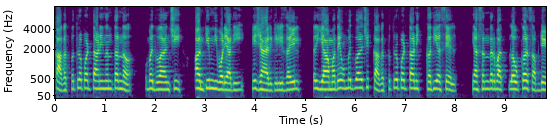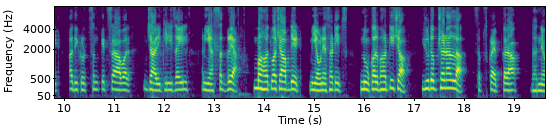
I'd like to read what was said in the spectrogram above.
कागदपत्र पडताळणीनंतरनं उमेदवारांची अंतिम निवड यादी हे जाहीर केली जाईल. तर यामध्ये उमेदवाराची कागदपत्र पडताळणी कधी असेल या संदर्भात लवकरच अपडेट अधिकृत संकेतस्थळावर जारी केली जाईल. आणि या सगळ्या महत्त्वाच्या अपडेट मिळवण्यासाठीच नोकर भारतीच्या यूट्यूब चॅनलला सबस्क्राईब करा. धन्यवाद.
